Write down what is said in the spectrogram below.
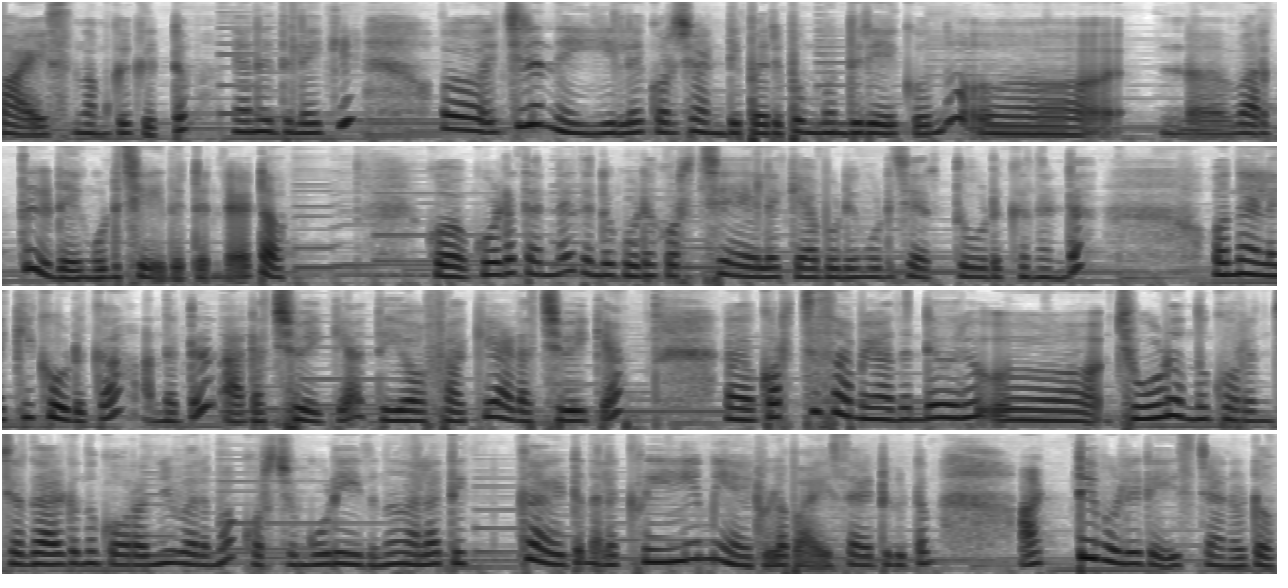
പായസം നമുക്ക് കിട്ടും. ഞാൻ ഇതിലേക്ക് ഇച്ചിരി നെയ്യിൽ കുറച്ച് അണ്ടിപ്പരിപ്പും മുന്തിരിയൊക്കെ ഒന്ന് വറുത്ത് ഇടുകയും കൂടി ചെയ്തിട്ടുണ്ട് കേട്ടോ. കൂടെ തന്നെ ഇതിന്റെ കൂടെ കുറച്ച് ഏലക്കാപ്പൊടിയും കൂടി ചേർത്ത് കൊടുക്കുന്നുണ്ട്. ഒന്ന് ഇളക്കി കൊടുക്കുക. എന്നിട്ട് അടച്ചു വയ്ക്കുക. തീ ഓഫാക്കി അടച്ചു വയ്ക്കുക. കുറച്ച് സമയം അതിന്റെ ഒരു ചൂടൊന്ന് കുറഞ്ഞ് ചെറുതായിട്ടൊന്ന് കുറഞ്ഞു വരുമ്പോൾ കുറച്ചും കൂടി ഇരുന്ന് നല്ല തിക്കായിട്ട് നല്ല ക്രീമി ആയിട്ടുള്ള പായസമായിട്ട് കിട്ടും. അടിപൊളി ടേസ്റ്റാണ് കേട്ടോ.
